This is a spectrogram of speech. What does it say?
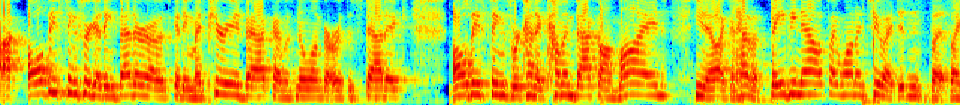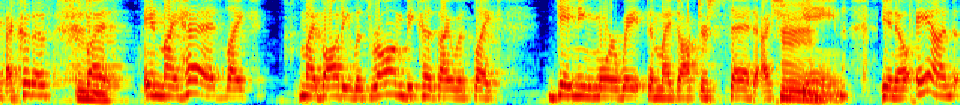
I, all these things were getting better. I was getting my period back. I was no longer orthostatic. All these things were kind of coming back online. You know, I could have a baby now if I wanted to. I didn't, but like I could have. Mm-hmm. But in my head, like my body was wrong because I was like gaining more weight than my doctor said I should hmm. gain, you know, and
